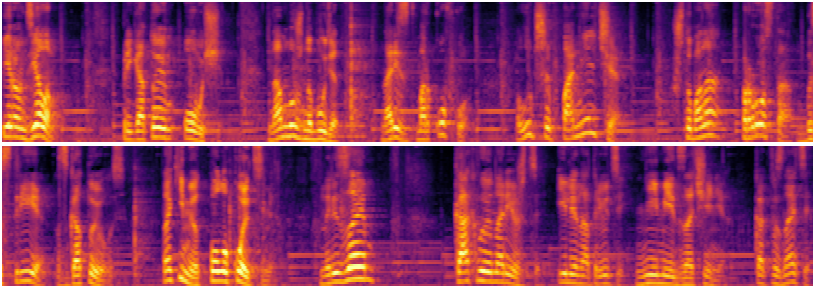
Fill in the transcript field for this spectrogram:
Первым делом приготовим овощи. Нам нужно будет нарезать морковку, лучше помельче, чтобы она просто быстрее сготовилась. Такими вот полукольцами. Нарезаем. Как вы ее нарежете или натрете, не имеет значения. Как вы знаете,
